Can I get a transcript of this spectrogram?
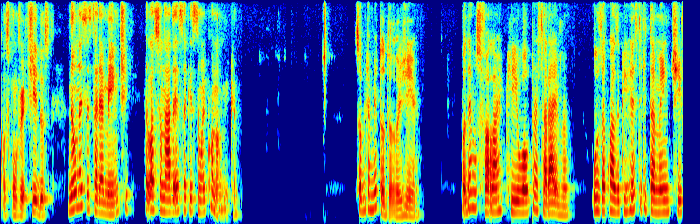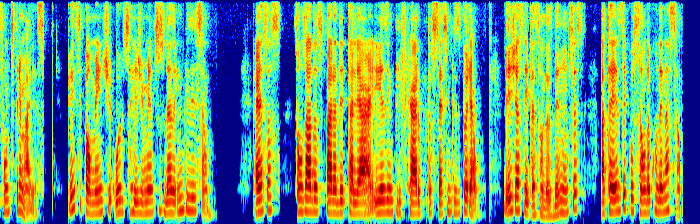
aos convertidos, não necessariamente relacionada a essa questão econômica. Sobre a metodologia, podemos falar que o autor Saraiva usa quase que restritamente fontes primárias, principalmente os regimentos da Inquisição. Essas são usadas para detalhar e exemplificar o processo inquisitorial, desde a aceitação das denúncias até a execução da condenação,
